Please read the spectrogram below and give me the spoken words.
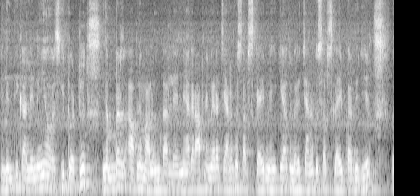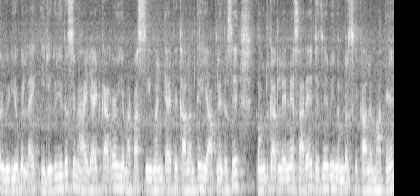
गिनती कर लेनी है और इसकी टोटल नंबर आपने मालूम कर लेने हैं। अगर आपने मेरा चैनल को सब्सक्राइब नहीं किया तो मेरे चैनल को सब्सक्राइब कर दीजिए और वीडियो को लाइक कीजिए। तो इधर से मैं हाईलाइट कर रहा हूँ, ये हमारे पास सी वन टाइप के कॉलम थे, ये आपने इधर से काउंट कर लेने हैं सारे जितने भी नंबर्स के कॉलम आते हैं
